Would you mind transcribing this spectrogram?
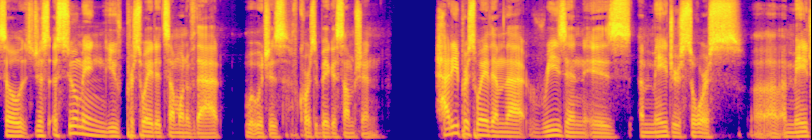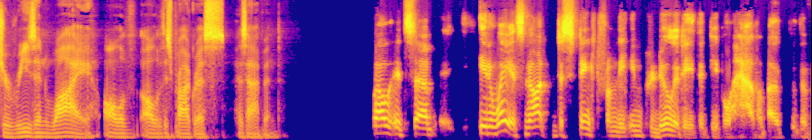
So, just assuming you've persuaded someone of that, which is, of course, a big assumption, how do you persuade them that reason is a major source, uh, a major reason why all of all of this progress has happened? Well, it's uh, in a way, it's not distinct from the incredulity that people have about the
